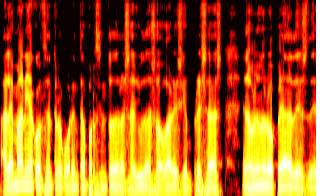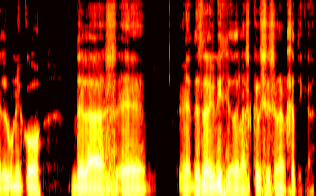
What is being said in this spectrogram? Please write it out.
Alemania concentra el 40% de las ayudas a hogares y empresas en la Unión Europea desde el único de las eh, desde el inicio de la crisis energética.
